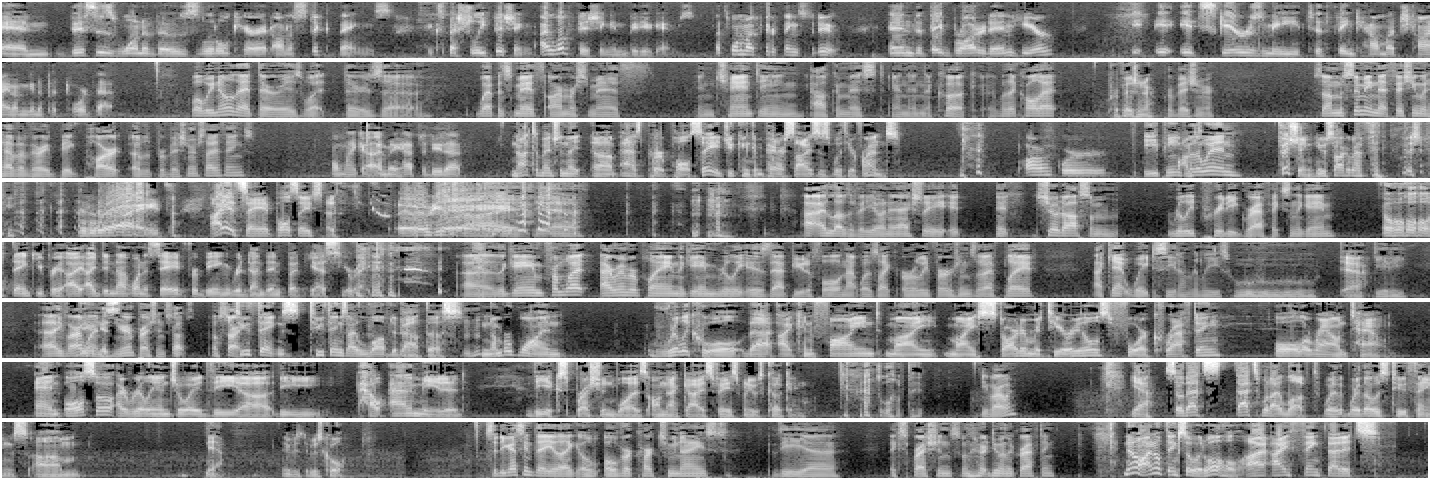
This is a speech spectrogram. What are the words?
And this is one of those little carrot on a stick things, especially fishing. I love fishing in video games. That's one of my favorite things to do. And that they brought it in here, it, it, it scares me to think how much time I'm going to put toward that. well, we know that there is what there's uh, weaponsmith, armorsmith, enchanting, alchemist, and then the cook. What do they call that? Provisioner. Provisioner. So I'm assuming that fishing would have a very big part of the provisioner side of things. Oh my god, I may have to do that. Not to mention that, uh, as per Paul Sage, you can compare sizes with your friends. Awkward. EP for I'm- the win. Fishing. He was talking about fishing. Right. I didn't say it. Paul Sage said it. Okay. Right, yeah. I, I love the video, and it actually it it showed off some really pretty graphics in the game. Oh, thank you for. I, I did not want to say it for being redundant, but yes, you're right. Uh, the game, from what I remember playing, the game really is that beautiful, and that was like early versions that I've played. I can't wait to see it on release. Ooh, Yeah. giddy. Uh, Ivarwin, it's- your impressions? Oh, Oh, sorry. Two things. Two things I loved about this. Mm-hmm. Number one, really cool that I can find my my starter materials for crafting all around town, and also I really enjoyed the uh, the how animated the expression was on that guy's face when he was cooking. I loved it. Ivarwin? Yeah, so that's that's what I loved. Were, were those two things? Um, yeah, it was it was cool. So, do you guys think they like o- over cartoonized the uh, expressions when they were doing the crafting? No, I don't think so at all. I, I think that it's,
